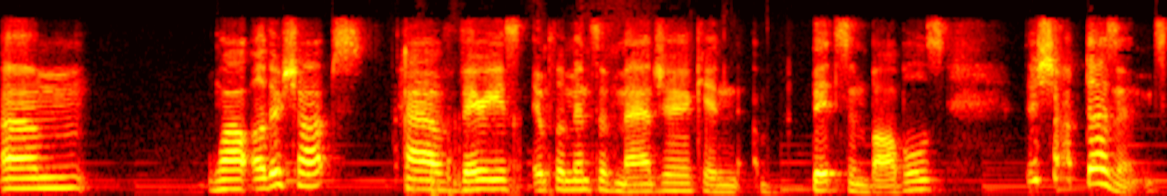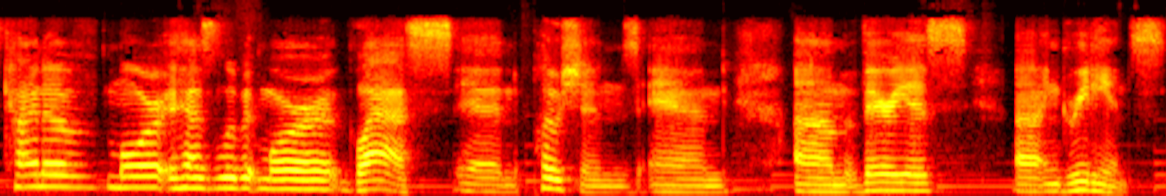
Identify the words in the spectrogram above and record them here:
um, while other shops have various implements of magic and bits and baubles, this shop doesn't. It's kind of more, it has a little bit more glass and potions and um, various uh, ingredients.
